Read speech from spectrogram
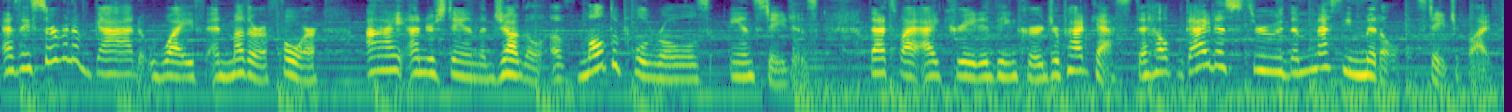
As a servant of God, wife, and mother of four, I understand the juggle of multiple roles and stages. That's why I created the Encourager podcast to help guide us through the messy middle stage of life.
